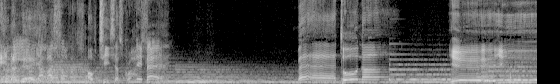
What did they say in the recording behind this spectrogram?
in the name of Jesus Christ. Amen. Betona. Yeah, you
